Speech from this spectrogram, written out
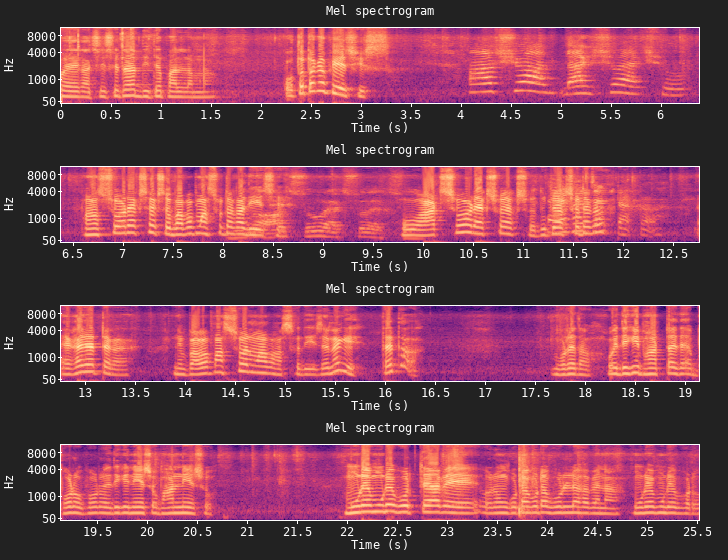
হয়ে গেছে, সেটা আর দিতে পারলাম না। কত টাকা পেয়েছিস? আটশো একশো একশো। পাঁচশো আর একশো একশো বাবা পাঁচশো টাকা দিয়েছে। ও আটশো আর একশো একশো দুটো একশো টাকা? এক হাজার টাকা? বাবা পাঁচশো আর মা পাঁচশো দিয়েছে নাকি? তাই তো? ভরে দাও ওই দেখি ভাঁড়টা দে ভরো ভরো ওইদিকে নিয়ে এসো ভাঁড় নিয়ে এসো। মুড়ে মুড়ে ভরতে হবে ওরকম গোটা গোটা ভরলে হবে না মুড়ে মুড়ে ভরো।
